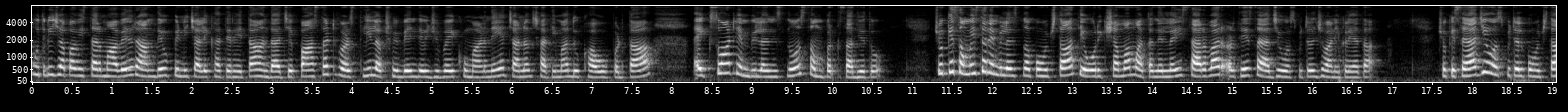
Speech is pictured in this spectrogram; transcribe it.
ભૂતળી ઝાપા વિસ્તારમાં આવેલ રામદેવ પીરની ખાતે રહેતા અંદાજે પાસઠ વર્ષથી લક્ષ્મીબેન દેવજીભાઈ ખુમાણને અચાનક છાતીમાં દુખાવો ઉપડતા એકસો આઠ એમ્બ્યુલન્સનો સંપર્ક સાધ્યો હતો. જોકે સમયસર એમ્બ્યુલન્સ ન પહોંચતા તેઓ રિક્ષામાં માતાને લઈ સારવાર અર્થે સયાજી હોસ્પિટલ જવા નીકળ્યા હતા. જોકે સયાજી હોસ્પિટલ પહોંચતા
